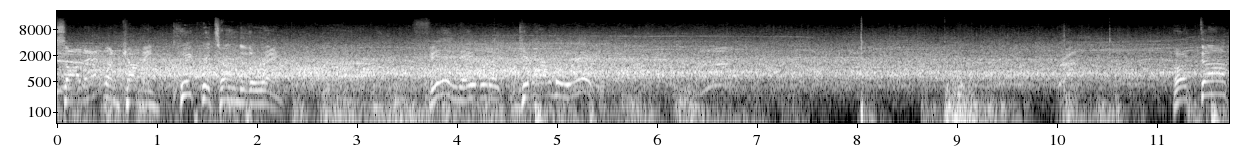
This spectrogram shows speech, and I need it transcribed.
Saw that one coming. Quick return to the ring. Finn able to get out of the way. Hooked up.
